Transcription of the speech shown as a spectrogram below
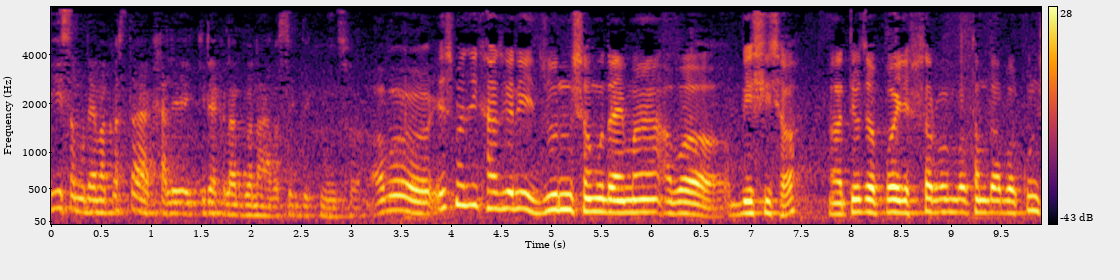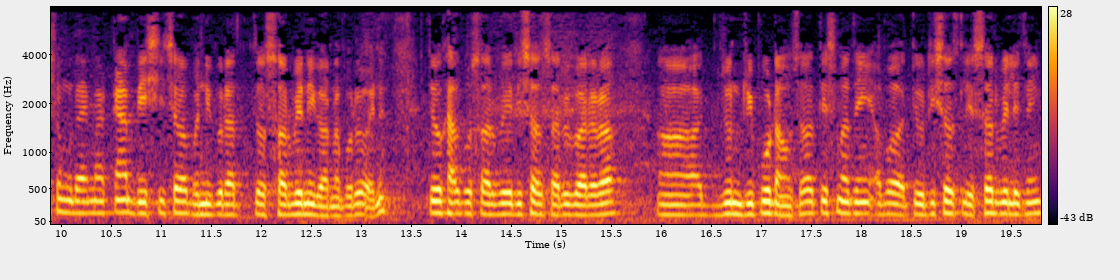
यी समुदायमा कस्ता खाले क्रियाकलाप गर्न आवश्यक देख्नुहुन्छ? अब यसमा चाहिँ खास गरी जुन समुदायमा अब बेसी छ त्यो चाहिँ पहिले सर्वप्रथम त अब कुन समुदायमा कहाँ बेसी छ भन्ने कुरा त सर्वे नै गर्नु पऱ्यो होइन? त्यो खालको सर्वे रिसर्चहरू गरेर जुन रिपोर्ट आउँछ त्यसमा चाहिँ अब त्यो रिसर्चले सर्वेले चाहिँ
